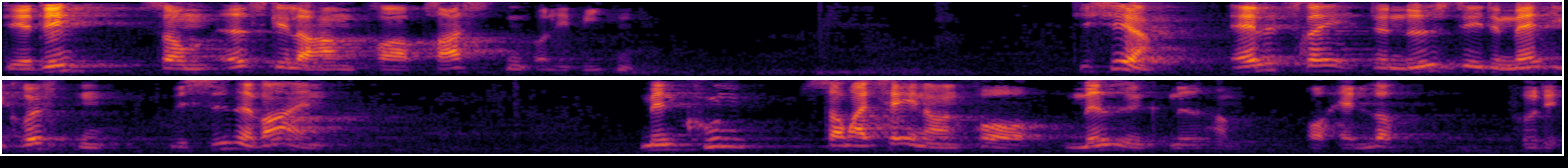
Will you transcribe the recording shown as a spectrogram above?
Det er det, som adskiller ham fra præsten og levitten. De ser alle tre den nødstedte mand i grøften ved siden af vejen, men kun samaritaneren får medynk med ham og handler på det.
